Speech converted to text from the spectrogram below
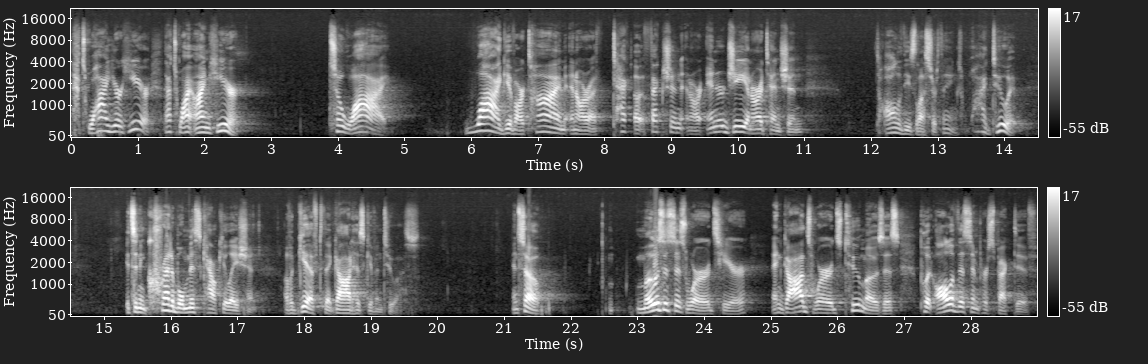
That's why you're here. That's why I'm here. So, why? Why give our time and our affection and our energy and our attention to all of these lesser things? Why do it? It's an incredible miscalculation of a gift that God has given to us. And so, Moses' words here and God's words to Moses put all of this in perspective.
